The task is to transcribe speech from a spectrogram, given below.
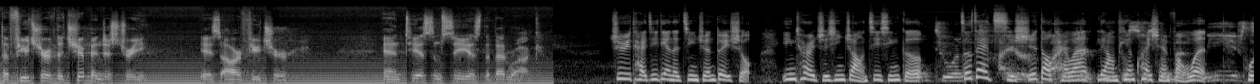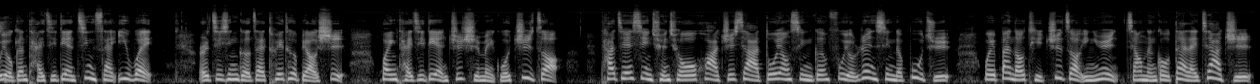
The future of the chip industry is our future, and TSMC is the bedrock. 至于台积电的竞争对手英特尔执行长基辛格，则在此时到台湾两天快闪访问，颇有跟台积电竞赛意味。而基辛格在推特表示，欢迎台积电支持美国制造。他坚信全球化之下多样性跟富有韧性的布局，为半导体制造营运将能够带来价值。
